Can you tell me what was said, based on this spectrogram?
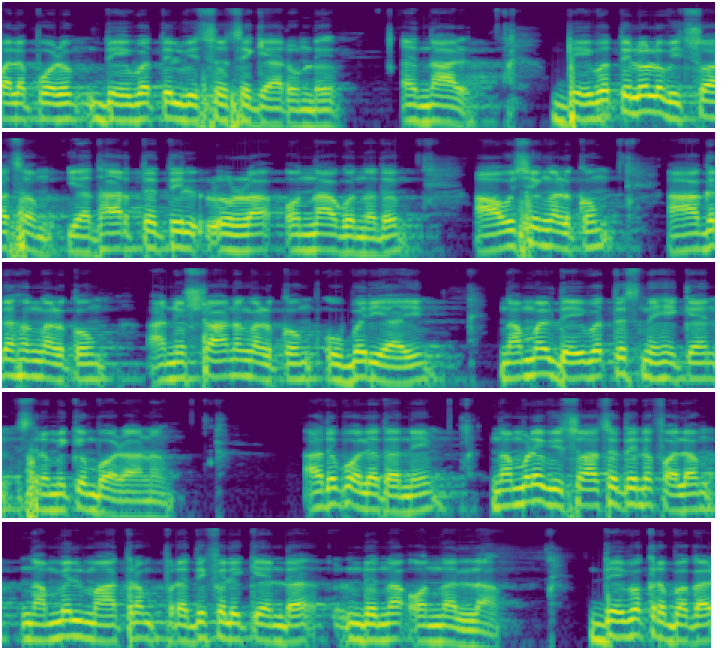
പലപ്പോഴും ദൈവത്തിൽ വിശ്വസിക്കാറുണ്ട്. എന്നാൽ ദൈവത്തിലുള്ള വിശ്വാസം യഥാർത്ഥത്തിൽ ഉള്ള ഒന്നാകുന്നത് ആവശ്യങ്ങൾക്കും ആഗ്രഹങ്ങൾക്കും അനുഷ്ഠാനങ്ങൾക്കും ഉപരിയായി നമ്മൾ ദൈവത്തെ സ്നേഹിക്കാൻ ശ്രമിക്കുമ്പോഴാണ്. അതുപോലെ തന്നെ നമ്മുടെ വിശ്വാസത്തിന്റെ ഫലം നമ്മിൽ മാത്രം പ്രതിഫലിക്കേണ്ടുന്ന ഒന്നല്ല. ദൈവകൃപകൾ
